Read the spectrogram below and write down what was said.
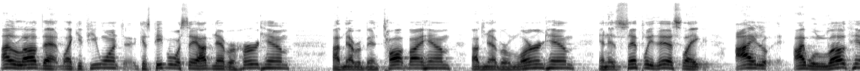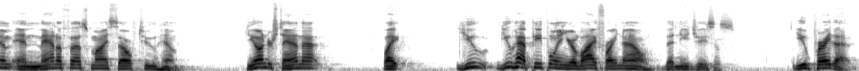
I love that. Like, if you want, because people will say, I've never heard him, I've never been taught by him. I've never learned him. And it's simply this like, I, I will love him and manifest myself to him. Do you understand that? Like, you, you have people in your life right now that need Jesus. You pray that.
